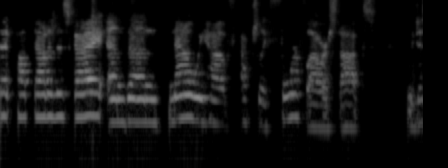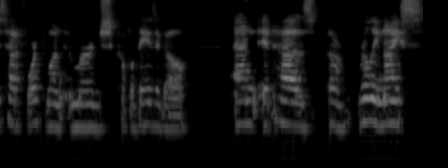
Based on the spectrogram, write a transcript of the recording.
that popped out of this guy. And then now we have actually four flower stalks. We just had a fourth one emerge a couple days ago and it has a really nice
